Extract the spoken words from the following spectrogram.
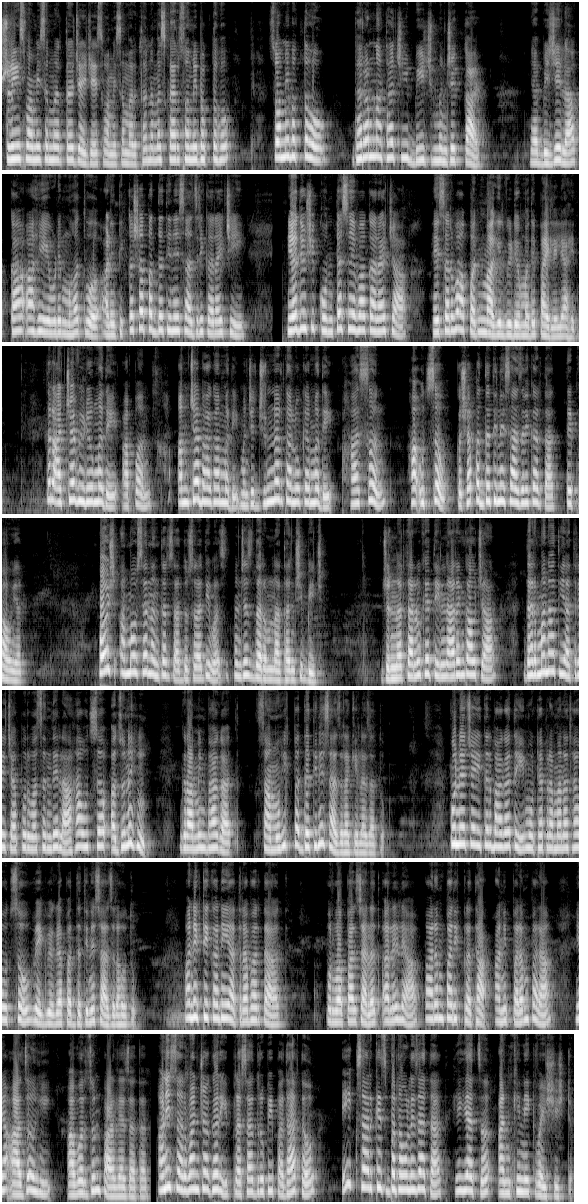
श्री स्वामी समर्थ जय जय स्वामी समर्थ. नमस्कार स्वामी भक्त हो. स्वामी भक्त हो धरमनाथाची बीज म्हणजे काय? या बीजेला का आहे एवढे महत्त्व आणि ती कशा पद्धतीने साजरी करायची? या दिवशी कोणत्या सेवा करायच्या? हे सर्व आपण मागील व्हिडिओमध्ये पाहिलेले आहेत. तर आजच्या व्हिडिओमध्ये आपण आमच्या भागामध्ये म्हणजे जुन्नर तालुक्यामध्ये हा सण हा उत्सव कशा पद्धतीने साजरी करतात ते पाहूयात. पौष अमावस्यानंतरचा दुसरा दिवस म्हणजेच धर्मनाथांची बीज. जुन्नर तालुक्यातील नारंगावच्या धर्मनाथ यात्रेच्या पूर्वसंध्येला हा उत्सव अजूनही ग्रामीण भागात सामूहिक पद्धतीने साजरा केला जातो. पुण्याच्या इतर भागातही मोठ्या प्रमाणात हा उत्सव वेगवेगळ्या पद्धतीने साजरा होतो. अनेक ठिकाणी यात्रा भरतात. पूर्वापार चालत आलेल्या पारंपरिक प्रथा आणि परंपरा या आजही आवर्जून पाळल्या जातात. आणि सर्वांच्या घरी प्रसादरूपी पदार्थ एकसारखेच बनवले जातात हे याचं आणखीन एक वैशिष्ट्य.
